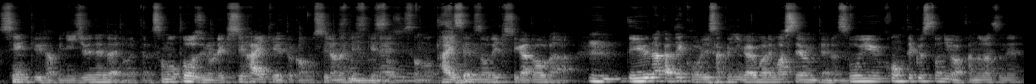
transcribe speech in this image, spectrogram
1920年代とか言ったらその当時の歴史背景とかも知らなきゃいけないしその大戦の歴史がどうだうん。っていう中でこういう作品が生まれましたよみたいなそういうコンテクストには必ずね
